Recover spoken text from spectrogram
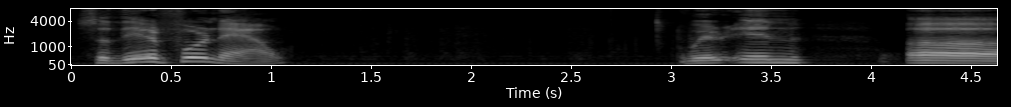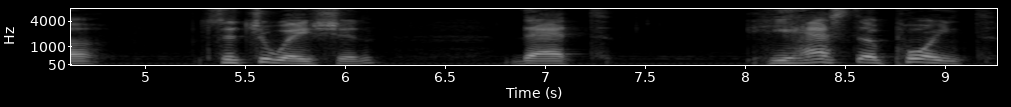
So therefore, now we're in a situation that he has to appoint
